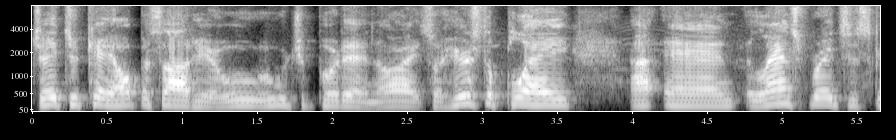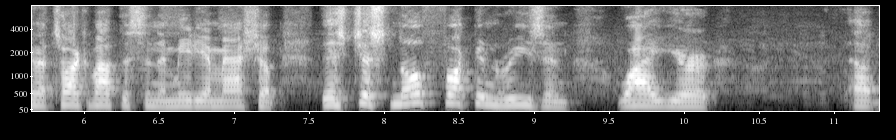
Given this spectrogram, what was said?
J2K, help us out here. Who, who would you put in? All right, so here's the play. Uh, and Lance Briggs is going to talk about this in the media mashup. There's just no fucking reason why your uh,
